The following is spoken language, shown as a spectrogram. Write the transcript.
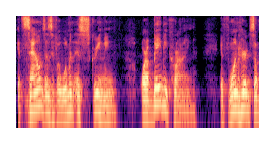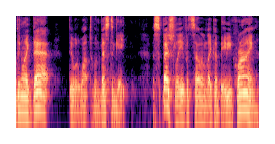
It sounds as if a woman is screaming or a baby crying. If one heard something like that, they would want to investigate, especially if it sounded like a baby crying.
